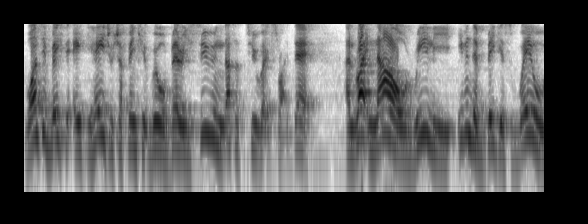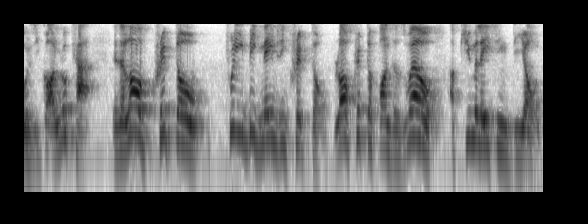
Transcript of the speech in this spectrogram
Once it breaks the ATH, which I think it will very soon, that's a 2x right there. And right now, really, even the biggest whales you got to look at, there's a lot of crypto, pretty big names in crypto, a lot of crypto funds as well, accumulating Dione.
